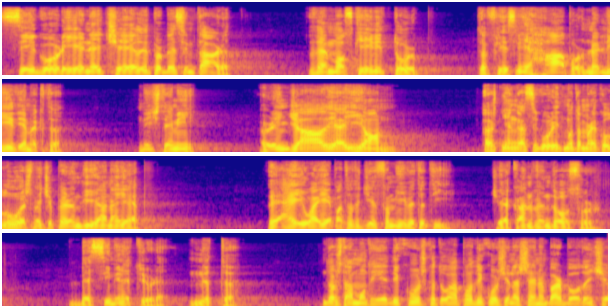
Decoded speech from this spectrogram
sigurinë e qiellit për besimtarët dhe mos kini turp të flisni hapur në lidhje me këtë. Miqtë e mi, ringjallja jonë Është një nga siguritë më të mrekullueshme që Perëndia na jep. Dhe Ai ua jep atë të gjithë fëmijëve të Tij, që e kanë vendosur besimin e tyre në të. Ndoshta mund të jetë dikush këtu apo dikush që na sheh në mbarë botën që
